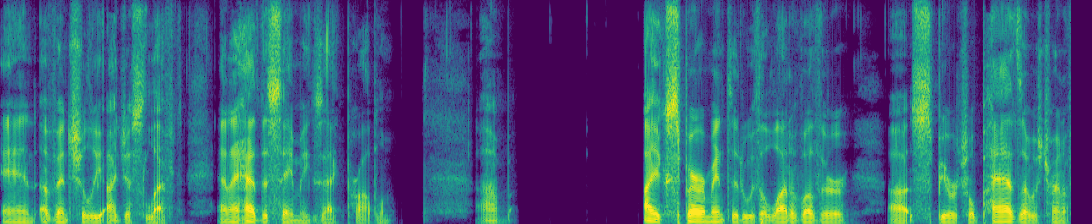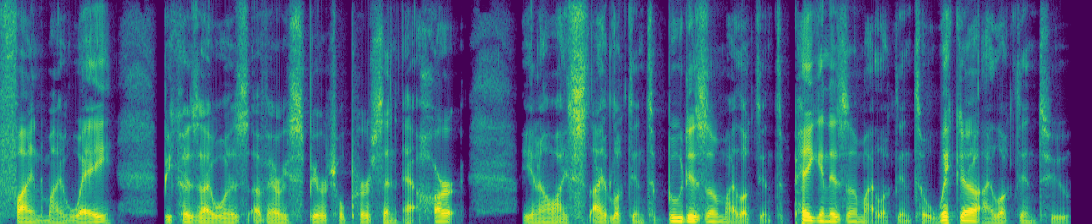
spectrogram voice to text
and eventually I just left. And I had the same exact problem. Um, I experimented with a lot of other uh, spiritual paths. I was trying to find my way because I was a very spiritual person at heart. You know, I, I looked into Buddhism, I looked into paganism, I looked into Wicca, I looked into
